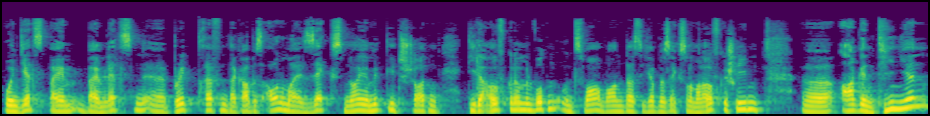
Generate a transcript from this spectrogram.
Und jetzt beim, beim letzten äh, BRIC-Treffen, da gab es auch nochmal sechs neue Mitgliedstaaten, die da aufgenommen wurden. Und zwar waren das, ich habe das extra nochmal aufgeschrieben, äh, Argentinien,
